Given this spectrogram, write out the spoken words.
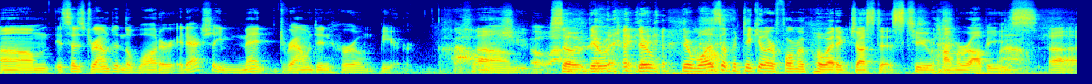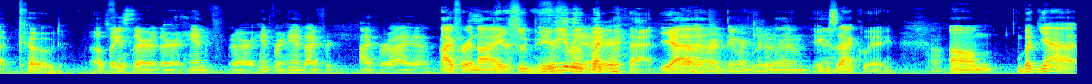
Um, it says drowned in the water. It actually meant drowned in her own beer. Oh, Um, shoot. Oh, wow. So there, there, there was a particular form of poetic justice to Hammurabi's uh, code. Of So I guess they're they're hand uh, hand for hand, eye for eye for eye. Uh, eye for an eye. Beer He beer. really for went with that. Yeah, Yeah, they weren't they weren't kidding Literally. Yeah. exactly. Um, but yeah,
